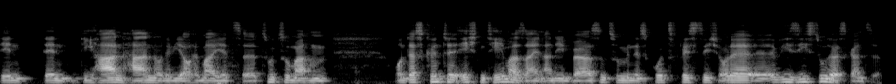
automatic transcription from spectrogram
den, den, die Hahn, Hahn oder wie auch immer jetzt äh, zuzumachen. Und das könnte echt ein Thema sein an den Börsen, zumindest kurzfristig. Oder äh, wie siehst du das Ganze?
